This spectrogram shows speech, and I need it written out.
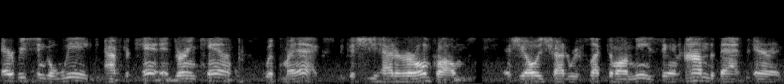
every single week after camp and during camp with my ex because she had her own problems and she always tried to reflect them on me, saying I'm the bad parent,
